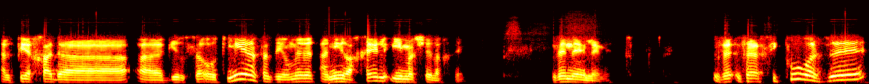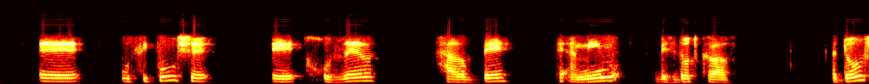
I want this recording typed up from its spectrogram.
על פי אחת הגרסאות מי את, אז היא אומרת, אני רחל, אימא שלכם. ונעלמת. והסיפור הזה אה, הוא סיפור שחוזר הרבה פעמים בשדות קרב. קדוש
